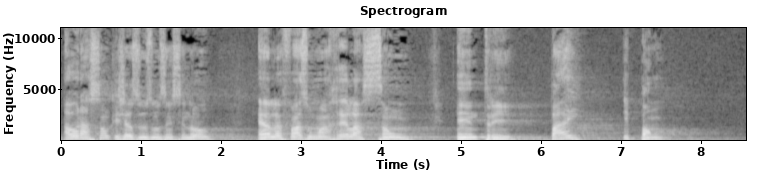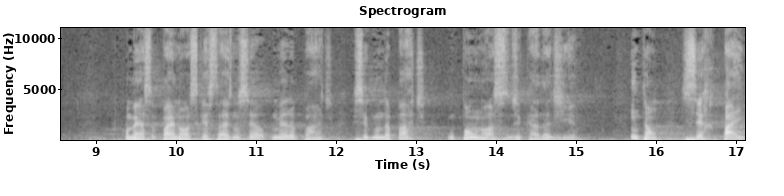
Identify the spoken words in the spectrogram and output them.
A oração que Jesus nos ensinou, ela faz uma relação entre Pai e pão. Começa, Pai nosso que estás no céu, primeira parte. Segunda parte, o pão nosso de cada dia. Então, ser pai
